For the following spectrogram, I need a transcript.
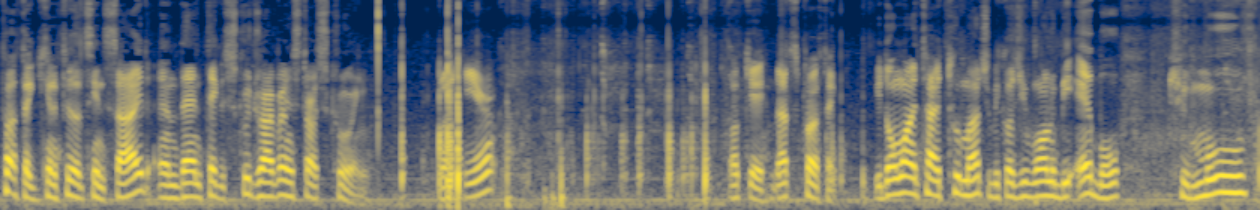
Perfect you can feel it's inside. And then take the screwdriver and start screwing. Right here. Okay that's perfect. You don't want to tie too much because you want to be able to move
